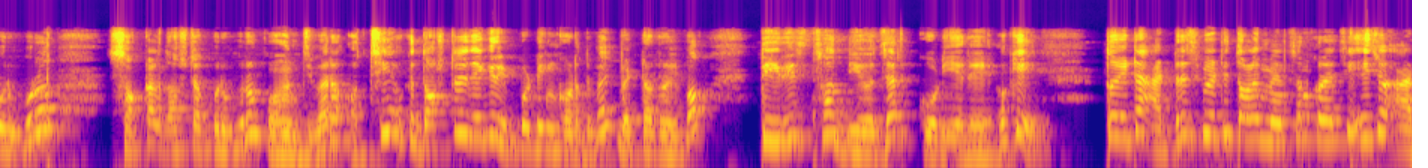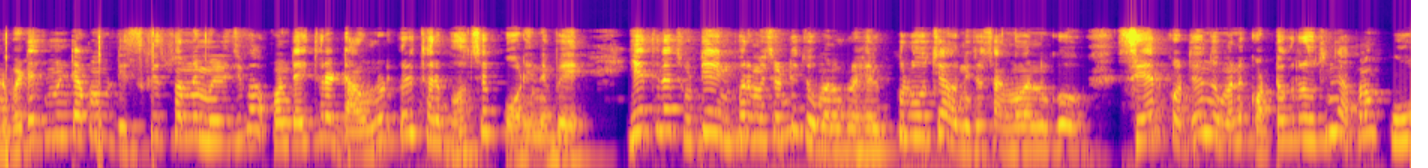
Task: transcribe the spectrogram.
ପୂର୍ବରୁ ସକାଳ ଦଶଟା ପୂର୍ବରୁ ପହଞ୍ଚିବାର ଅଛି ଓକେ ଦଶଟାରେ ଯାଇକି ରିପୋର୍ଟିଂ କରିଦେବେ ବେଟର ରହିବ ତିରିଶ ଛଅ ଦୁଇ ହଜାର କୋଡ଼ିଏରେ ଓକେ তো এটা ଆଡ୍ରେସ୍ ବି ଏଠି ତଳେ ମେନସନ୍ କରାଯାଇଛି ଏଇ ଯେଉଁ ଆଡଭର୍ଟାଇଜମେଣ୍ଟ ଆପଣଙ୍କୁ ଡିସ୍କ୍ରିପ୍ସନରେ ମିଳିଯିବ ଆପଣ ଯାଇ ଥରେ ଡାଉନଲୋଡ୍ କରି ଥରେ ଭଲସେ ପଢ଼ି ନେବେ ଇଏ ଥିଲା ଛୋଟିଆ ଇନଫର୍ମେସନଟି ଯେଉଁମାନଙ୍କର ହେଲ୍ପଫୁଲ୍ ହେଉଛି ଆଉ ନିଜ ସାଙ୍ଗମାନଙ୍କୁ ସେୟାର କରିଦିଅନ୍ତୁ ଯେଉଁମାନେ କଟକରେ ରହୁଛନ୍ତି ଆପଣ କେଉଁ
